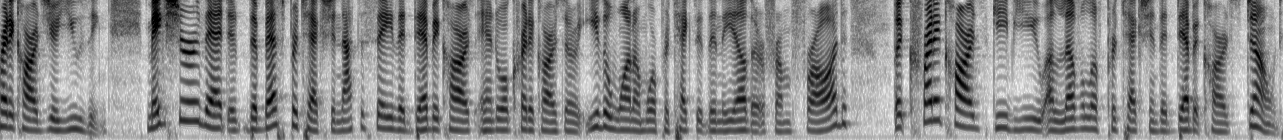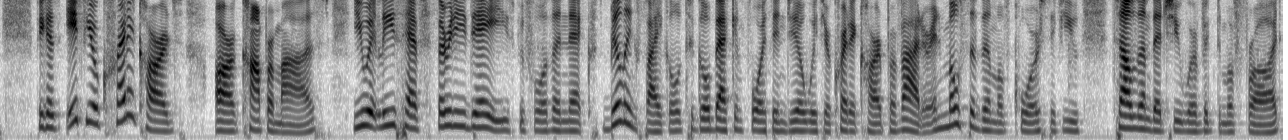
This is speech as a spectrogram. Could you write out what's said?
credit cards you're using. Make sure that the best protection, not to say that debit cards and or credit cards are either one are more protected than the other from fraud, but credit cards give you a level of protection that debit cards don't. Because if your credit cards are compromised, you at least have 30 days before the next billing cycle to go back and forth and deal with your credit card provider. And most of them, of course, if you tell them that you were a victim of fraud,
